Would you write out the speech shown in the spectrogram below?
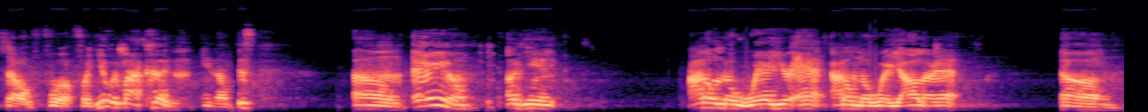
So for for you and my cousin, you know, just um and you know, again, I don't know where you're at. I don't know where y'all are at. Um,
